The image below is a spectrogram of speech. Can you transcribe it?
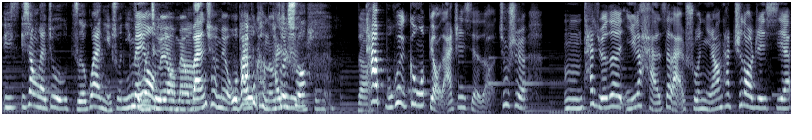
一一上来就责怪你说你没有没有没有完全没有，我爸不可能做这种事情。他不会跟我表达这些的，就是，嗯，他觉得一个孩子来说，你让他知道这些，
